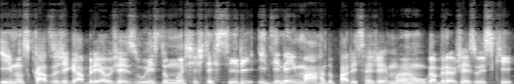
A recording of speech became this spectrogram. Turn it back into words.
E nos casos de Gabriel Jesus, do Manchester City, e de Neymar, do Paris Saint-Germain, o Gabriel Jesus, que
